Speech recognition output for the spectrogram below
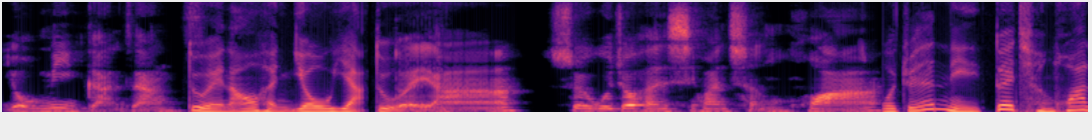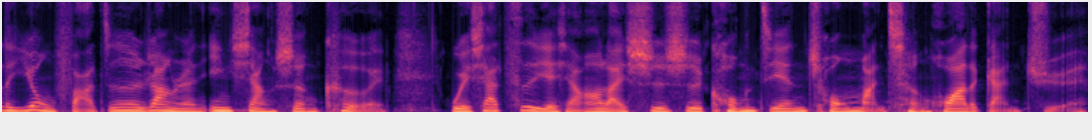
油腻感这样子。对，然后很优雅。对呀。啊。所以我就很喜欢橙花。我觉得你对橙花的用法真的让人印象深刻诶，我下次也想要来试试空间充满橙花的感觉。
